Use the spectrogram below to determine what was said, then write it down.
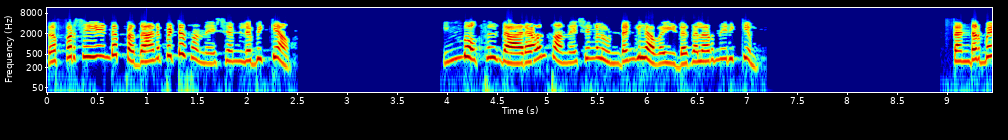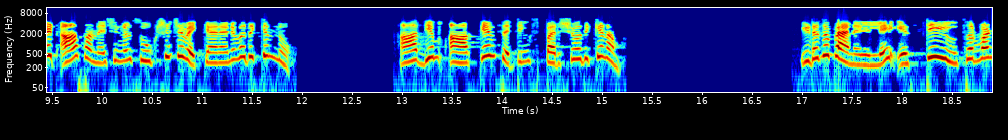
റെഫർ ചെയ്യേണ്ട പ്രധാനപ്പെട്ട സന്ദേശം ലഭിക്കാം. ഇൻബോക്സിൽ ധാരാളം സന്ദേശങ്ങൾ ഉണ്ടെങ്കിൽ അവ ഇടകലർന്നിരിക്കും. തണ്ടർബേഡ് ആ സന്ദേശങ്ങൾ സൂക്ഷിച്ചു വെക്കാൻ അനുവദിക്കുന്നു. ആദ്യം ആർക്കൈവ് സെറ്റിംഗ്സ് പരിശോധിക്കണം. ഇടതു പാനലിലെ S T user one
